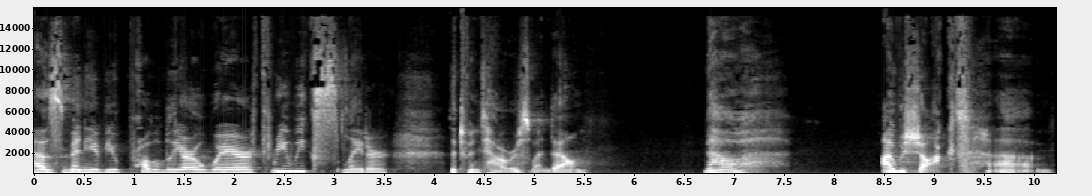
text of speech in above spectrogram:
As many of you probably are aware, three weeks later, the Twin Towers went down. Now, I was shocked. Um,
